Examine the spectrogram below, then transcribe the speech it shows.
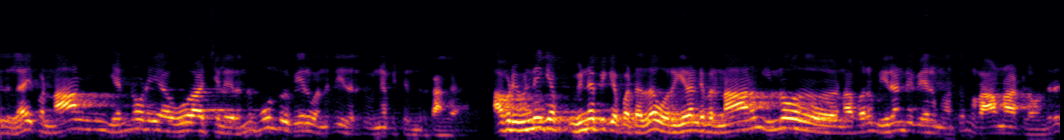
இதில் இப்போ நான் என்னுடைய ஊராட்சியில இருந்து மூன்று பேர் வந்துட்டு இதற்கு விண்ணப்பிச்சிருந்திருக்காங்க. அப்படி விண்ணிக்க விண்ணப்பிக்கப்பட்டதில் ஒரு இரண்டு பேர் நானும் இன்னொரு நபரும் இரண்டு பேரும் மட்டும் ராம்நாட்டில் வந்துட்டு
